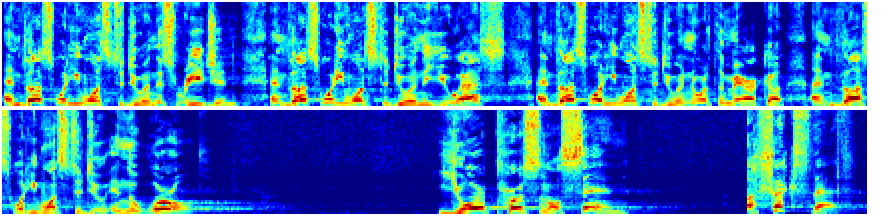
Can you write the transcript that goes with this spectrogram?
and thus what he wants to do in this region, and thus what he wants to do in the US, and thus what he wants to do in North America, and thus what he wants to do in the world. Your personal sin affects that.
